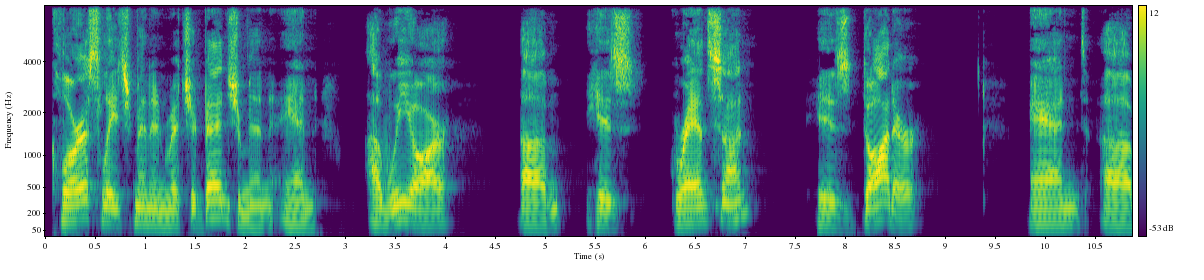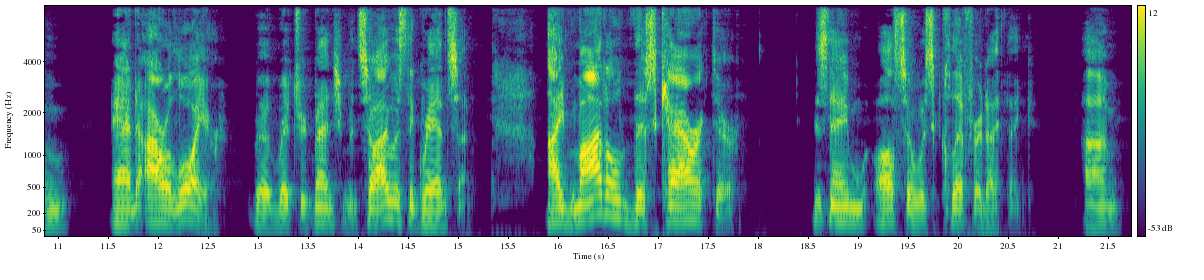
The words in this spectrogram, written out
Cloris Leachman, and Richard Benjamin, and uh, we are um, his grandson, his daughter, and um, and our lawyer, uh, Richard Benjamin. So I was the grandson. I modeled this character. His name also was Clifford, I think. Um,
